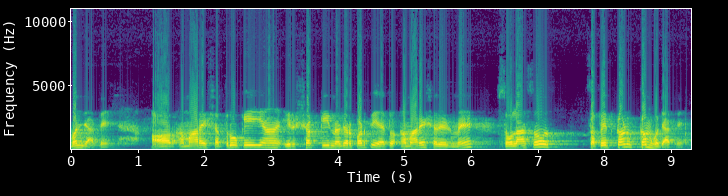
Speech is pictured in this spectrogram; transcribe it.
बन जाते हैं। और हमारे शत्रु की यहाँ ईर्षक की नज़र पड़ती है तो हमारे शरीर में 1600 सफ़ेद कण कम हो जाते हैं।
